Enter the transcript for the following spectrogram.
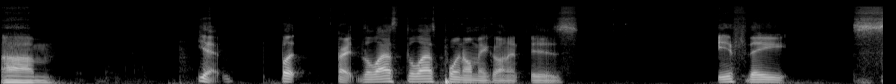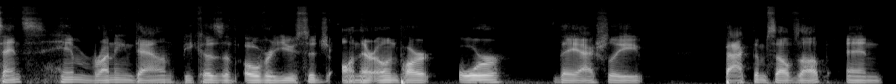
um, Yeah, all right. The last the last point I'll make on it is if they sense him running down because of overusage on their own part, or they actually back themselves up and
